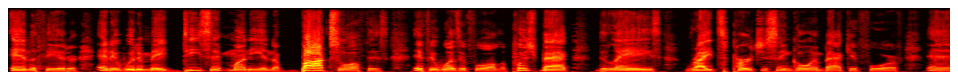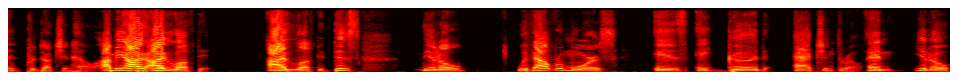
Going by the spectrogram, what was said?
in the theater and it would have made decent money in the box office if it wasn't for all the pushback, delays, rights purchasing going back and forth, and production hell. I mean, I, I loved it. I loved it. This, you know, without remorse is a good action thrill. And, you know,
